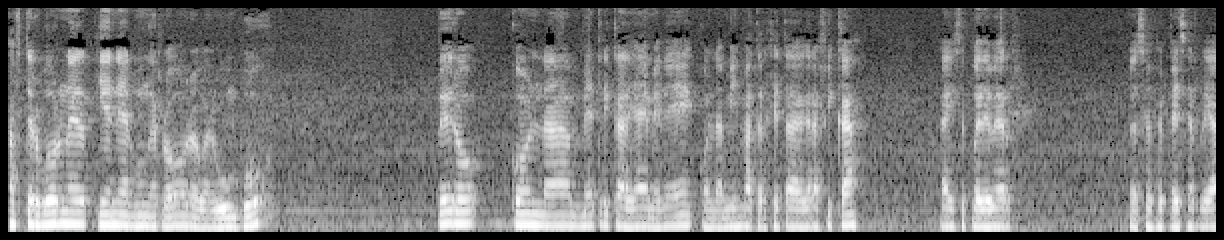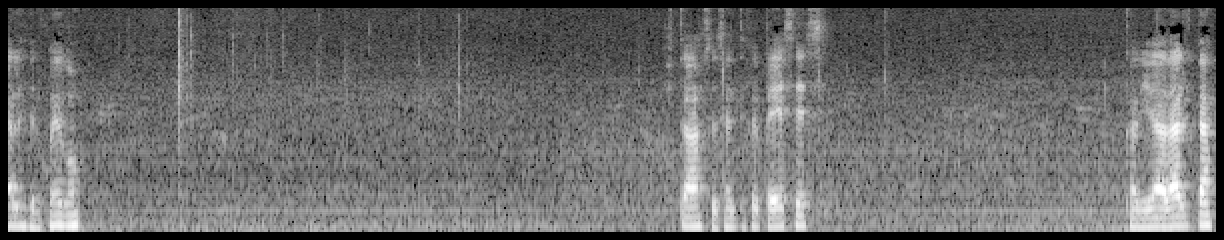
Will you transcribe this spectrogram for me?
Afterburner tiene algún error o algún bug, pero con la métrica de AMD, con la misma tarjeta gráfica, ahí se puede ver los FPS reales del juego. Está 60 FPS. Calidad alta.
